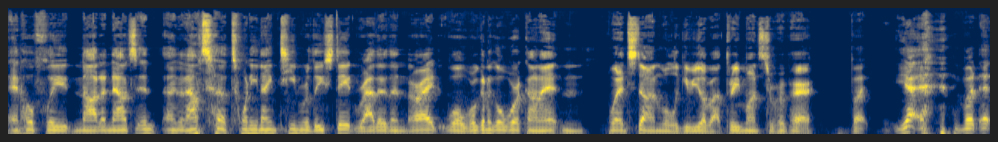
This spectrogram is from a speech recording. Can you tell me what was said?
And hopefully not announce announce a 2019 release date rather than all right. Well, we're gonna go work on it, and when it's done, we'll give you about three months to prepare. But yeah, but uh,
